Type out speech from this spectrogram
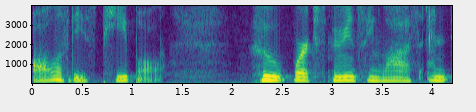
all of these people. who were experiencing loss and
